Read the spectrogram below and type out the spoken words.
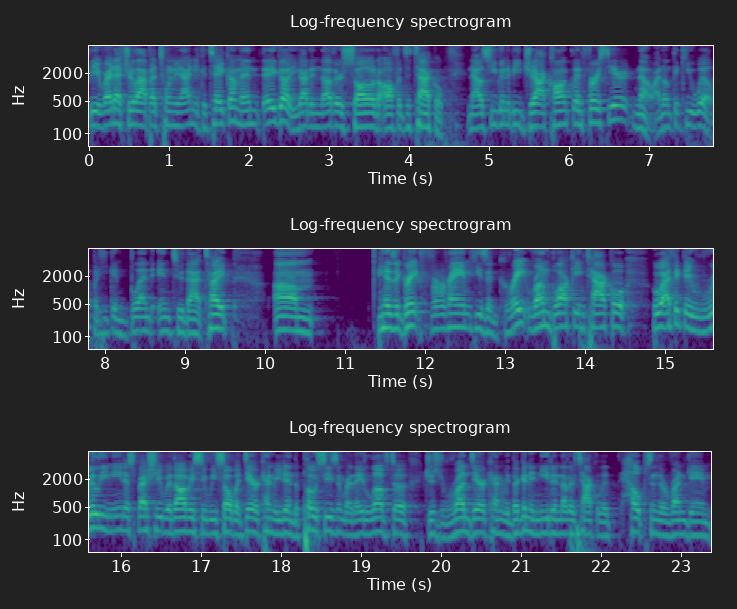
be right at your lap at 29. You could take him. And there you go. You got another solid offensive tackle. Now, is he going to be Jack Conklin first year? No, I don't think he will. But he can blend into that type. Um, he has a great frame. He's a great run blocking tackle who I think they really need, especially with obviously we saw what Derrick Henry did in the postseason, where they love to just run Derrick Henry. They're going to need another tackle that helps in the run game.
